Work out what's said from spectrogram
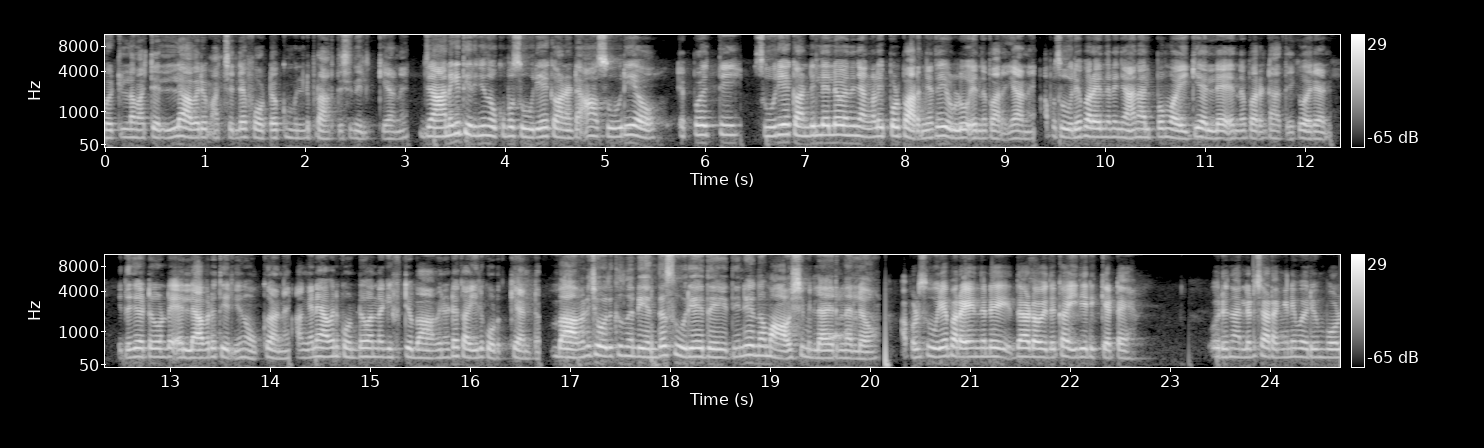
വീട്ടിലുള്ള മറ്റെല്ലാവരും അച്ഛന്റെ ഫോട്ടോക്ക് മുന്നിൽ പ്രാർത്ഥിച്ച് നിൽക്കുകയാണ്. ജാനകി തിരിഞ്ഞു നോക്കുമ്പോൾ സൂര്യയെ കാണട്ടെ. ആ സൂര്യയോ? എപ്പോഴെത്തി സൂര്യയെ കണ്ടില്ലല്ലോ എന്ന് ഞങ്ങളിപ്പോൾ പറഞ്ഞതേ ഉള്ളൂ എന്ന് പറയാണ്. അപ്പൊ സൂര്യ പറയുന്നുണ്ട് ഞാൻ അല്പം വൈകിയല്ലേ എന്ന് പറഞ്ഞിട്ട് അകത്തേക്ക് വരാണ് ഇത് കേട്ടുകൊണ്ട് എല്ലാവരും തിരിഞ്ഞു നോക്കുകയാണ്. അങ്ങനെ അവൻ കൊണ്ടുവന്ന ഗിഫ്റ്റ് ഭാവനയുടെ കയ്യിൽ കൊടുക്കുകയാണ് കേട്ടോ ഭാവന ചോദിക്കുന്നുണ്ട് എന്താ സൂര്യ ഇത്? ഇതിന്റെ ഒന്നും ആവശ്യമില്ലായിരുന്നല്ലോ? അപ്പോൾ സൂര്യ പറയുന്നുണ്ട് ഇതാടോ ഇത് കയ്യിലിരിക്കട്ടെ. ഒരു നല്ലൊരു ചടങ്ങിന് വരുമ്പോൾ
